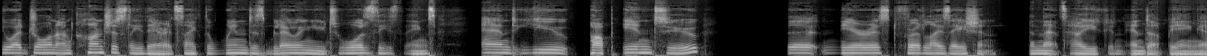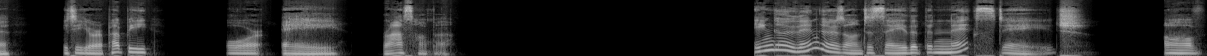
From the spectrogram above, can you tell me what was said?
You are drawn unconsciously there. It's like the wind is blowing you towards these things, and you pop into the nearest fertilization. And that's how you can end up being a kitty or a puppy or a grasshopper. Ingo then goes on to say that the next stage of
